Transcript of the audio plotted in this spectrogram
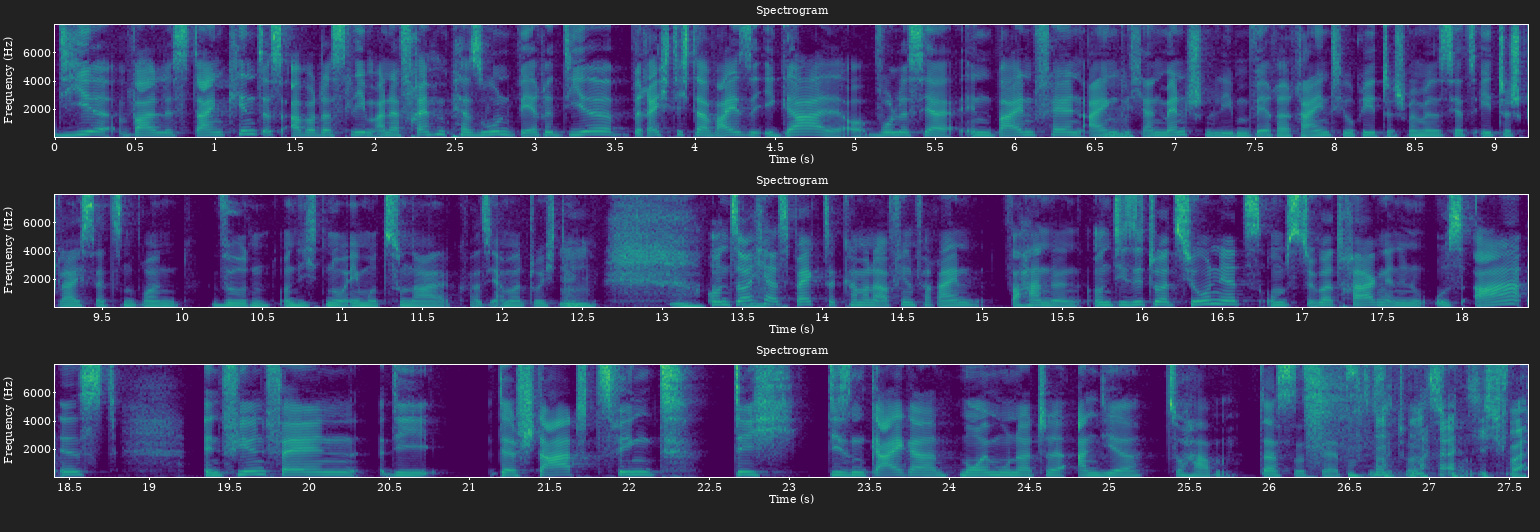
dir, weil es dein Kind ist, aber das Leben einer fremden Person wäre dir berechtigterweise egal, obwohl es ja in beiden Fällen eigentlich mhm. ein Menschenleben wäre, rein theoretisch, wenn wir das jetzt ethisch gleichsetzen wollen würden und nicht nur emotional quasi einmal durchdenken. Mhm. mhm. Und solche mhm. Aspekte kann man auf jeden Fall rein verhandeln. Und die Situation jetzt, um es zu übertragen in den USA, ist in vielen Fällen, die, der Staat zwingt dich diesen Geiger neun Monate an dir zu haben. Das ist jetzt die Situation. ich, weiß,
